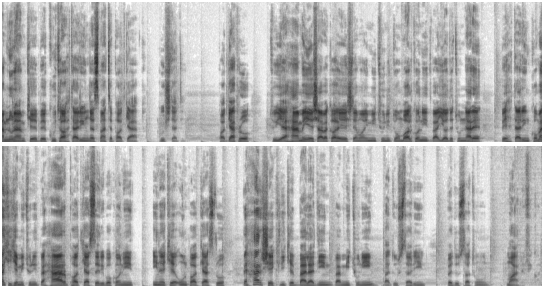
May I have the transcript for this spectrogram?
ممنونم که به کوتاهترین قسمت پادگپ گوش دادیم پادگپ رو توی همه شبکه های اجتماعی می‌تونید دنبال کنید و یادتون نره بهترین کمکی که می‌تونید به هر پادکستری بکنید اینه که اون پادکست رو به هر شکلی که بلدین و می‌تونین و دوست دارین به دوستاتون معرفی کنید.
